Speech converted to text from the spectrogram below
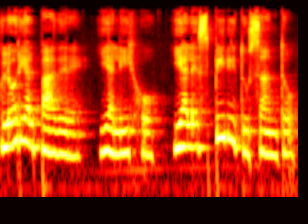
Gloria al Padre y al Hijo y al Espíritu Santo,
